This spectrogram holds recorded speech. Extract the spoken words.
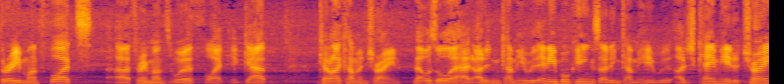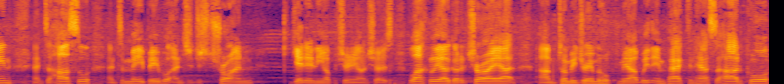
three month flights, uh, three months worth, like a gap." Can I come and train? That was all I had. I didn't come here with any bookings. I didn't come here with. I just came here to train and to hustle and to meet people and to just try and get any opportunity on shows. Luckily, I got a tryout. Um, Tommy Dreamer hooked me up with Impact and House of Hardcore,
